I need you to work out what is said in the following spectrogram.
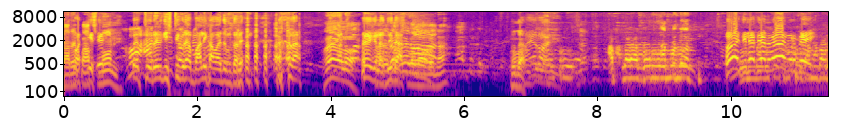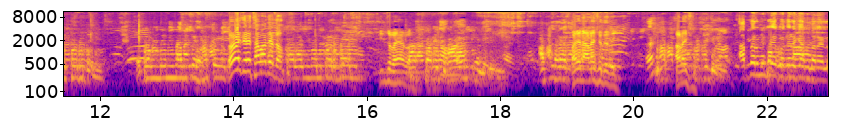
সাড়ে পাঁচ মন। চোরের বালি খাওয়াই দেবো তোরে। হয়ে গেল। হয়ে গেল দুইটা। না। দুটা ওই দিলে দিয়ে দে, ওই মুরব্বি। ওই দিলে থাবা দিয়ে দাও। তিনশো ভাই আড়াইশো দিয়ে দিই। আড়াইশো। আপনার মুখে কথা কেন দাঁড়াল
